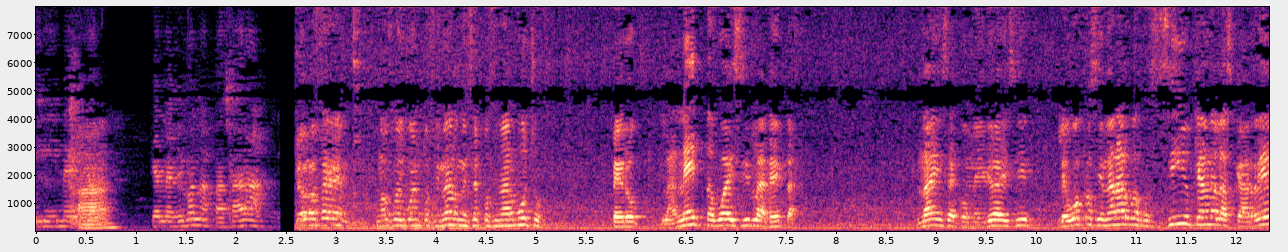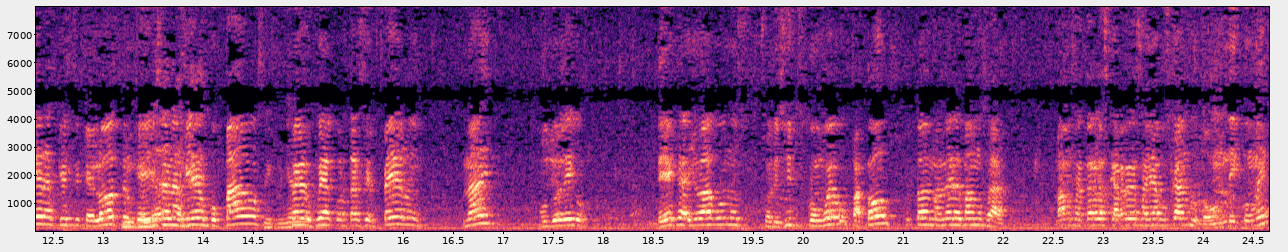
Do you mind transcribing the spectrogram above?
y, y me dijo Ah. que me lo iban a pasar a... Yo no sé, no soy buen cocinero, ni sé cocinar mucho. Pero la neta, voy a decir la neta. Nadie se comedió a decir, le voy a cocinar algo a Josécillo que anda a las carreras, que este que el otro, que ellos andan bien ocupados, pero fui a cortarse el pelo y nadie. Pues yo digo, deja, yo hago unos choricitos con huevo para todos. De todas maneras vamos a, vamos a entrar las carreras allá buscando dónde comer.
